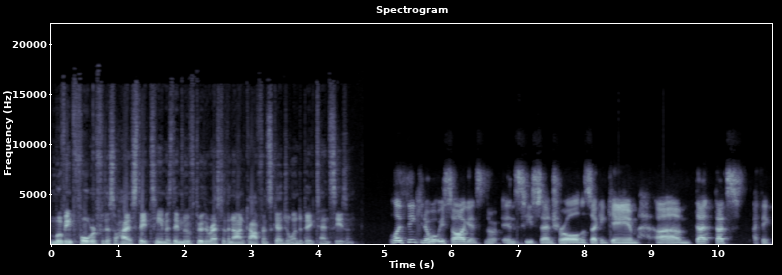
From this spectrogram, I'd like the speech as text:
moving forward for this Ohio State team as they move through the rest of the non conference schedule into Big Ten season? Well, I think you know what we saw against NC Central in the second game. Um, that that's I think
